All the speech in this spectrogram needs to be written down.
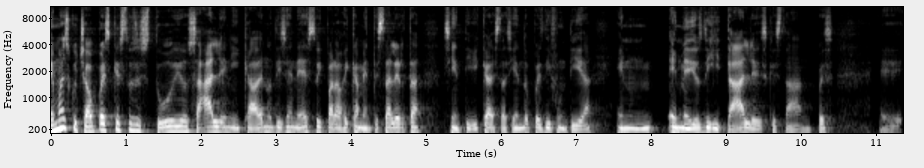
Hemos escuchado pues que estos estudios salen y cada vez nos dicen esto y paradójicamente esta alerta científica está siendo pues difundida en, en medios digitales que están pues eh,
